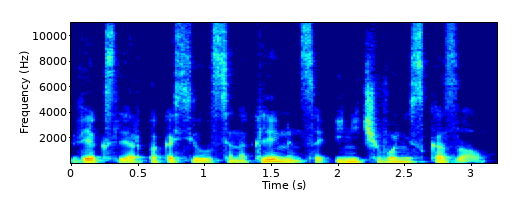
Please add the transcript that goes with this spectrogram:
Векслер покосился на Клеменса и ничего не сказал.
